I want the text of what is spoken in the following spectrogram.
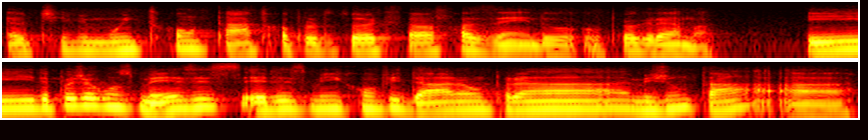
eu tive muito contato com a produtora que estava fazendo o programa. E depois de alguns meses eles me convidaram para me juntar à,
